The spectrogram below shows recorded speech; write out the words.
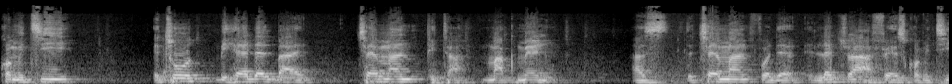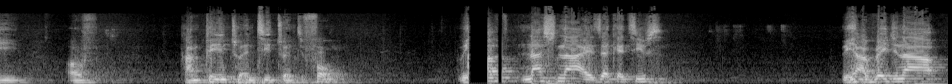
Committee, it will be headed by Chairman Peter McMenu as the chairman for the Electoral Affairs Committee of Campaign 2024. We have national executives, we have regional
